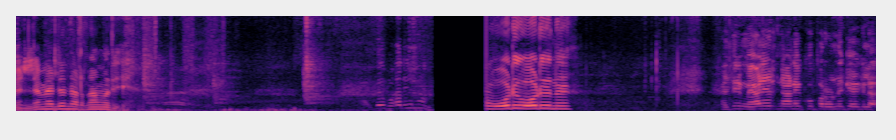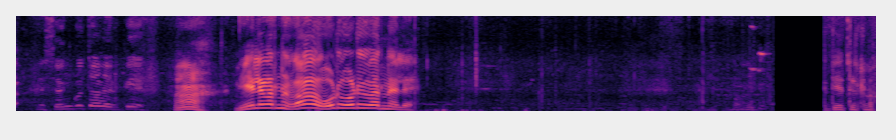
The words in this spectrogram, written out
മെല്ലെ മെല്ലെ നടന്നാൽ മതി. ഓടി ഓടുന്ന് ആ നീയല്ലേ പറഞ്ഞു വാ ഓട് ഓടി പറഞ്ഞല്ലേ എത്തിയിട്ടുള്ളൂ.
